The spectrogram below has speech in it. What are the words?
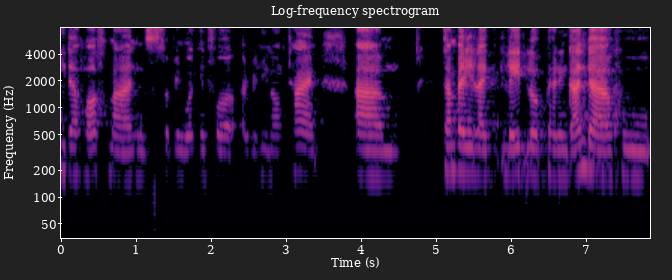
Ida Hoffmann, who's also been working for a really long time. Um, somebody like Laidlaw Peringanda, who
